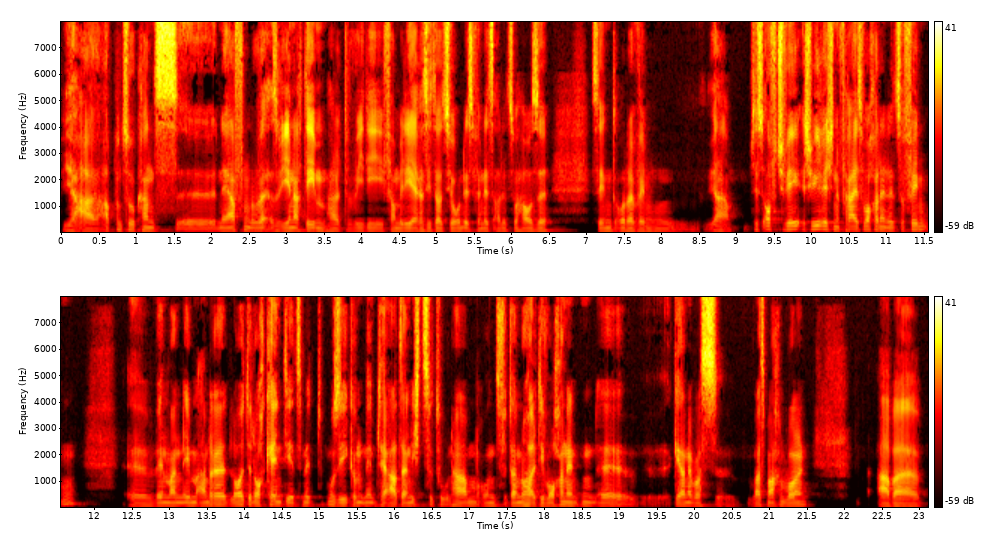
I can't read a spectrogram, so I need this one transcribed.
Ja, ab und zu kann's äh, nerven, also je nachdem halt, wie die familiäre Situation ist, wenn jetzt alle zu Hause sind oder wenn, ja, es ist oft schwierig, ein freies Wochenende zu finden, äh, wenn man eben andere Leute noch kennt, die jetzt mit Musik und mit dem Theater nichts zu tun haben und dann nur halt die Wochenenden äh, gerne was was machen wollen. Aber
